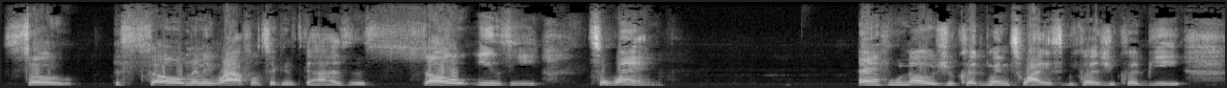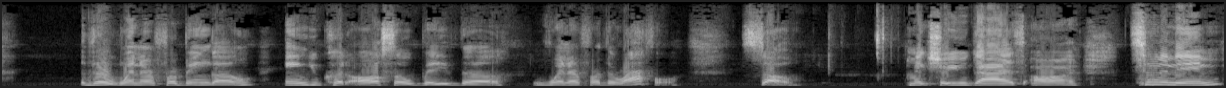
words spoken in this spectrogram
So, so many raffle tickets, guys. It's so easy to win. And who knows, you could win twice because you could be the winner for bingo and you could also be the winner for the raffle. So make sure you guys are tuning in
